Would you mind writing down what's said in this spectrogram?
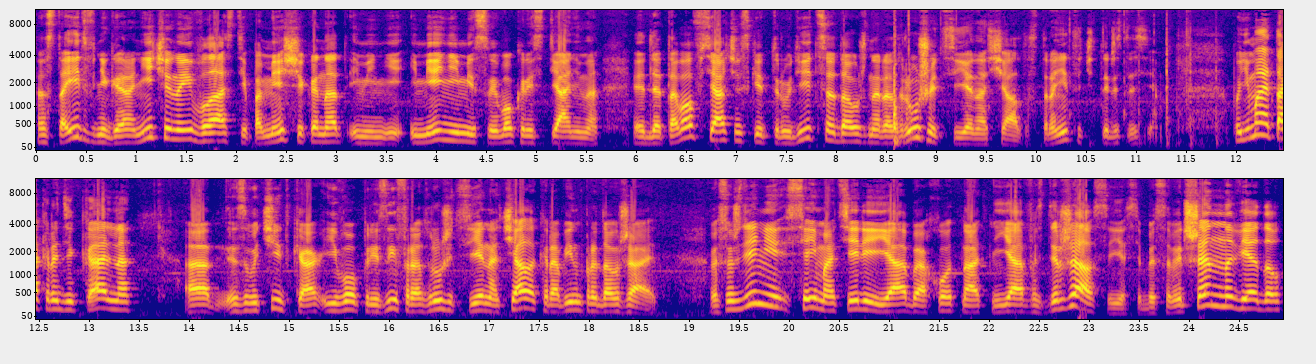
состоит в неграниченной власти помещика над имени, имениями своего крестьянина, и для того всячески трудиться должно разрушить сие начало. Страница 407. Понимая так радикально, э, звучит как его призыв разрушить все начало, Карабин продолжает. В рассуждении сей материи я бы охотно от нее воздержался, если бы совершенно ведал,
